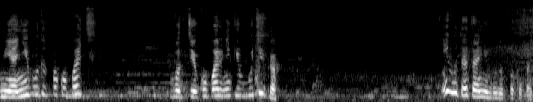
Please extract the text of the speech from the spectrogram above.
И они будут покупать вот те купальники в бутиках. И вот это они будут покупать.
